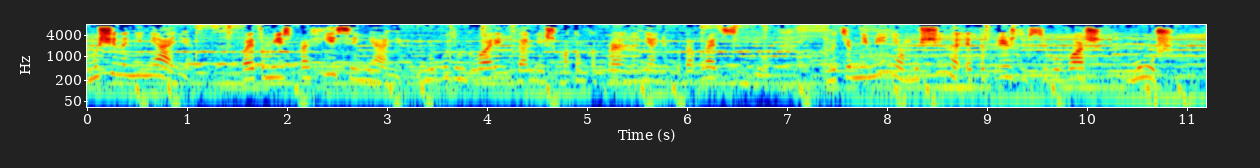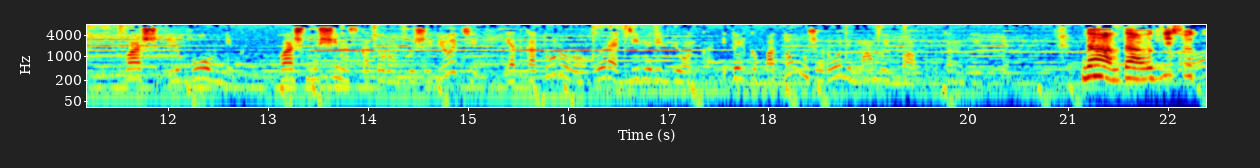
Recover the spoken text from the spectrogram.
Мужчина не няня. Поэтому есть профессия няня, и мы будем говорить в дальнейшем о том, как правильно няню подобрать в семью. Но тем не менее, мужчина это прежде всего ваш муж, ваш любовник, ваш мужчина, с которым вы живете и от которого вы родили ребенка. И только потом уже роли мамы и папы. Вот она Да, да, вот здесь вот,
